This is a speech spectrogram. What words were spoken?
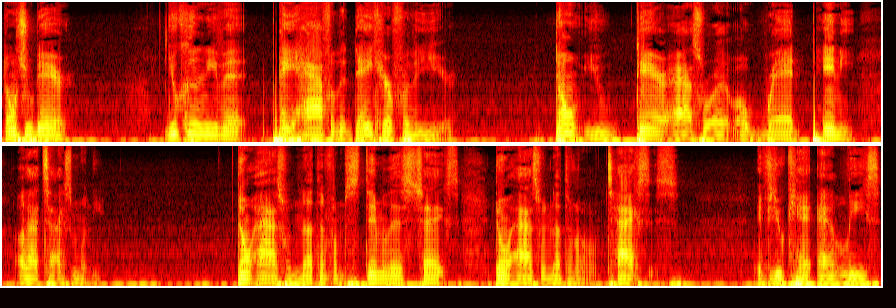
Don't you dare. You couldn't even pay half of the daycare for the year. Don't you dare ask for a, a red penny of that tax money. Don't ask for nothing from stimulus checks. Don't ask for nothing from taxes. If you can't at least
